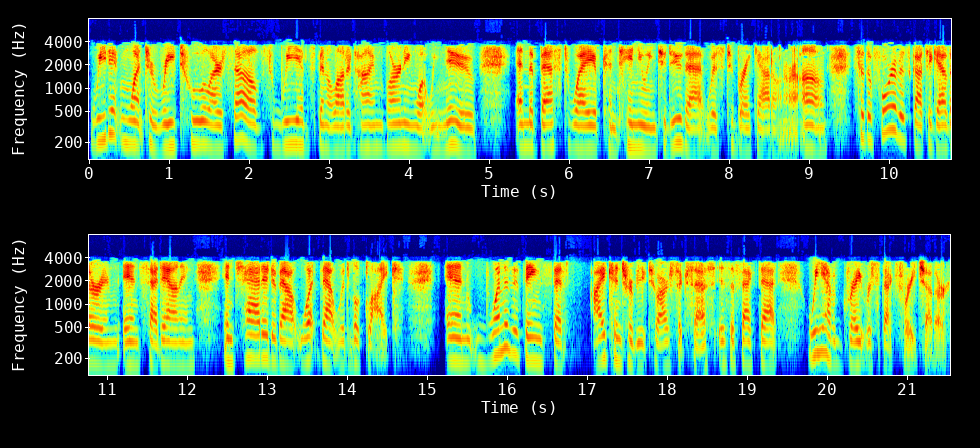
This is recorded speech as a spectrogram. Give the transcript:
we didn't want to retool ourselves. We had spent a lot of time learning what we knew, and the best way of continuing to do that was to break out on our own. So the four of us got together and, and sat down and, and chatted about what that would look like. And one of the things that I contribute to our success is the fact that we have great respect for each other.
